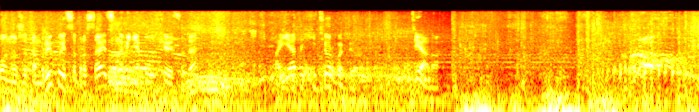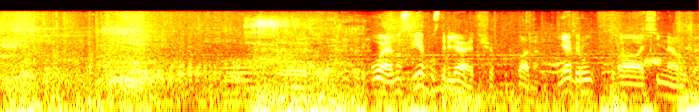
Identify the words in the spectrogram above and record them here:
Он уже там рыпается, бросается на меня, получается, да? А я-то хитер попер. Где оно? Ой, оно сверху стреляет еще. Ладно, я беру э, сильное оружие.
